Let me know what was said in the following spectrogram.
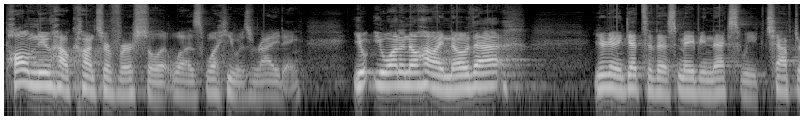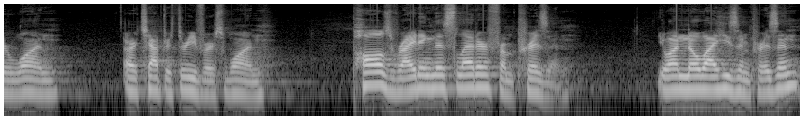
Paul knew how controversial it was what he was writing. You, you want to know how I know that? You're going to get to this maybe next week, chapter 1, or chapter 3, verse 1. Paul's writing this letter from prison. You want to know why he's in prison?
